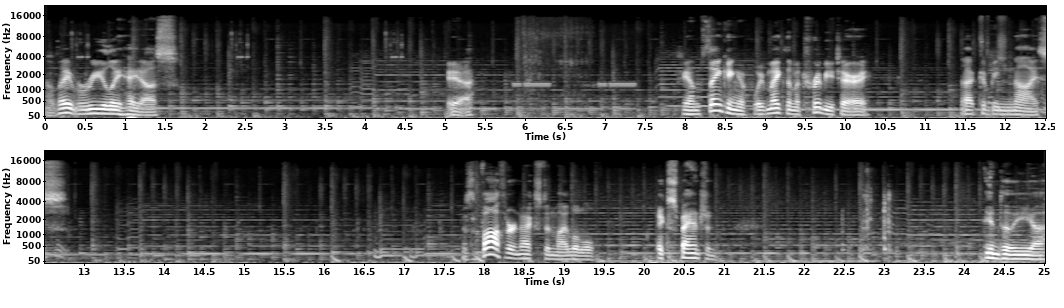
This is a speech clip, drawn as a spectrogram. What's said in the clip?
Now they really hate us. Yeah. See, I'm thinking if we make them a tributary, that could be nice. There's Vother next in my little expansion into the uh,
